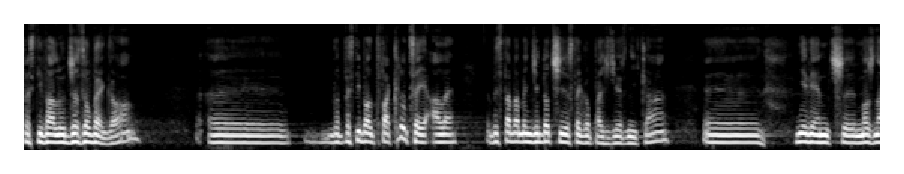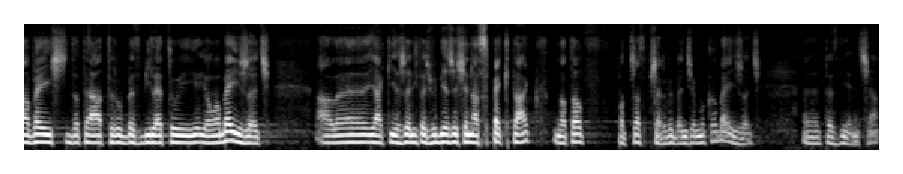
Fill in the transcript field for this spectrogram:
festiwalu jazzowego. No, festiwal trwa krócej, ale wystawa będzie do 30 października. Y, Nie wiem, czy można wejść do teatru bez biletu i ją obejrzeć, ale jak jeżeli ktoś wybierze się na spektakl, no to podczas przerwy będzie mógł obejrzeć y, te zdjęcia.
